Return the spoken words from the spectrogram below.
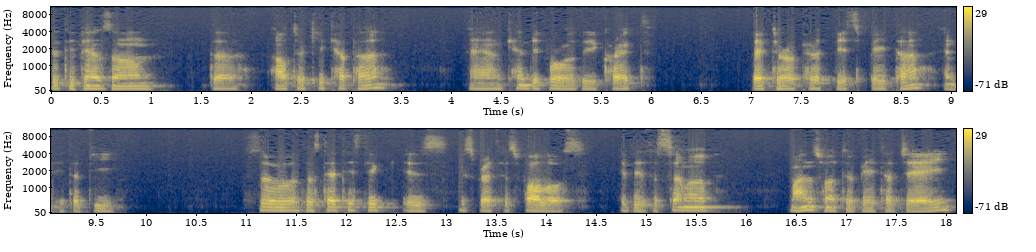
that depends on the outer key kappa and can differ the correct vector of parity bits beta and theta d. So the statistic is expressed as follows. It is the sum of minus 1 to beta j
